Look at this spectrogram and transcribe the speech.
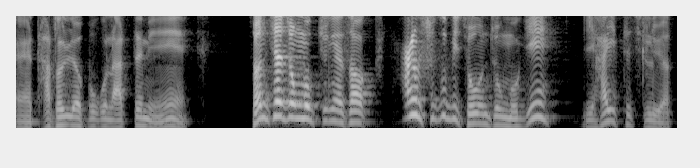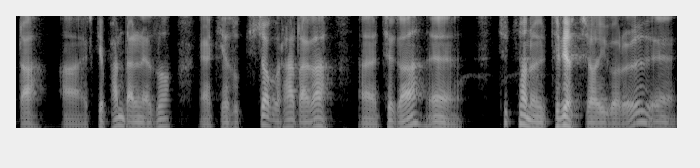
예, 다 돌려보고 났더니 전체 종목 중에서 가장 수급이 좋은 종목이 이 하이트 진루였다. 아, 이렇게 판단을 해서 예, 계속 추적을 하다가 아, 제가 예, 추천을 드렸죠 이거를.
